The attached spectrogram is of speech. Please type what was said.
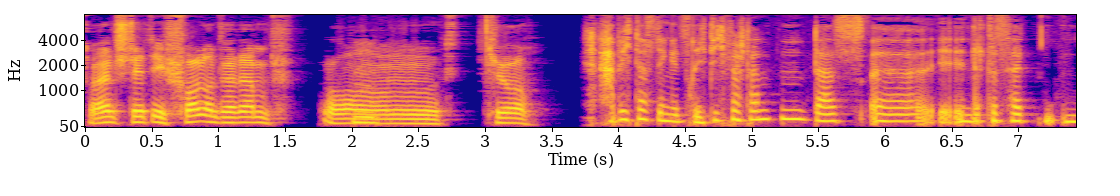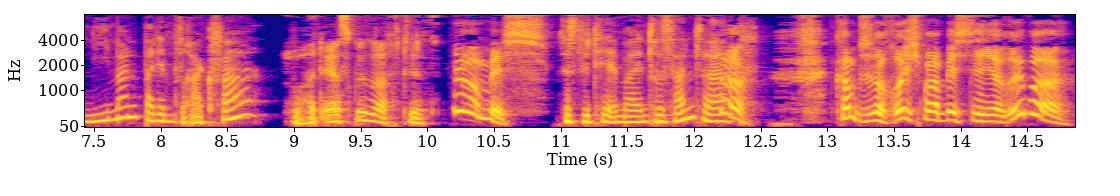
Dann steht die voll unter Dampf. Und, tja, Habe ich das Ding jetzt richtig verstanden, dass äh, in letzter Zeit niemand bei dem Wrack war? So hat er es gesagt jetzt. ja, Miss. Das wird ja immer interessanter. Ja, kommen Sie doch ruhig mal ein bisschen hier rüber.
